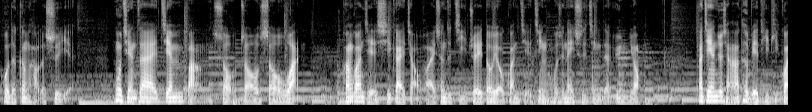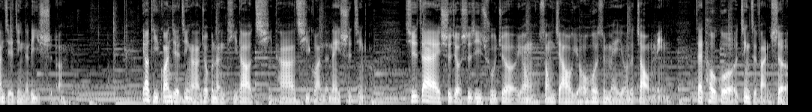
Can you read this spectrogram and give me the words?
获得更好的视野。目前在肩膀、手肘、手腕、髋关节、膝盖、脚踝，甚至脊椎都有关节镜或是内视镜的运用。那今天就想要特别提提关节镜的历史了。要提关节镜啊，就不能提到其他器官的内视镜了。其实，在十九世纪初就有用松焦油或者是煤油的照明。再透过镜子反射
